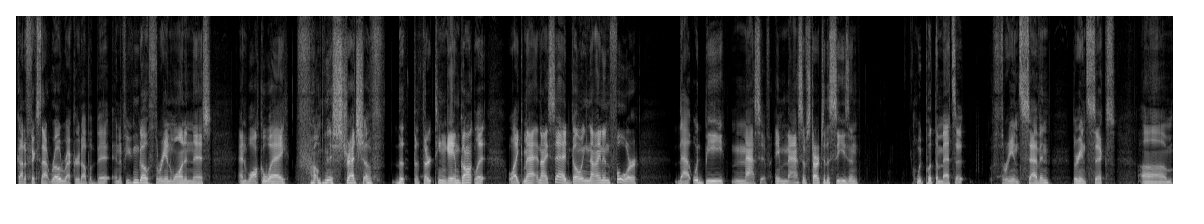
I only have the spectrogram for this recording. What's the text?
got to fix that road record up a bit. And if you can go three and one in this and walk away from this stretch of the the 13 game gauntlet, like Matt and I said, going nine and four, that would be massive. A massive start to the season would put the Mets at three and seven, three and six. Um,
